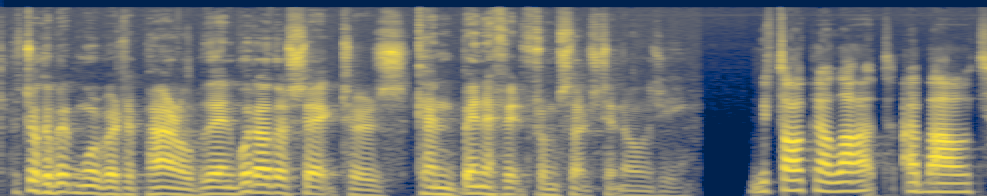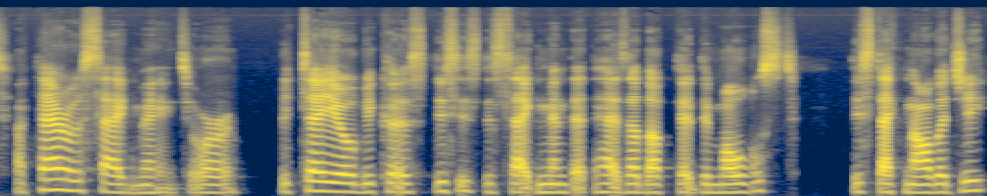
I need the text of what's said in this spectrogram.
Let's talk a bit more about apparel, but then what other sectors can benefit from such technology? We talk a lot about apparel segment or retail because this is the segment that has adopted the most this technology.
